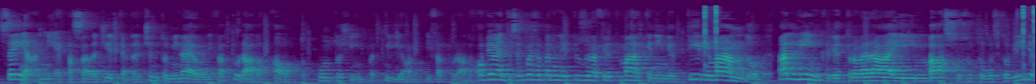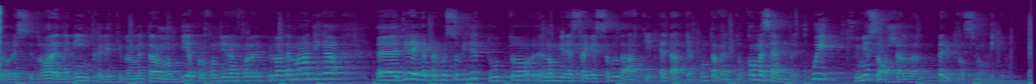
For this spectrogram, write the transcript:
6 anni è passata da circa 300.000 euro di fatturato a 8.5 milioni di fatturato. Ovviamente se vuoi saperne di più sull'affiliate marketing ti rimando al link che troverai in basso sotto questo video, dovresti trovare dei link che ti permetteranno di approfondire ancora di più la tematica. Eh, direi che per questo video è tutto, non mi resta che salutarti e darti appuntamento come sempre qui sui miei social per il prossimo video.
